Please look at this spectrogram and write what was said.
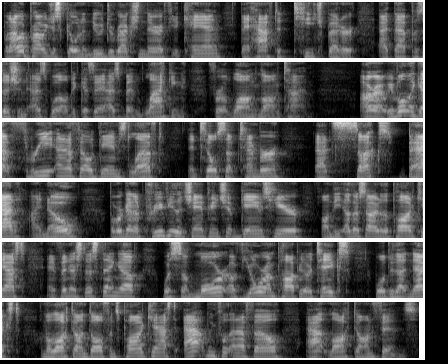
but I would probably just go in a new direction there if you can. They have to teach better at that position as well because it has been lacking for a long, long time. All right, we've only got three NFL games left until September. That sucks bad, I know. But we're going to preview the championship games here on the other side of the podcast and finish this thing up with some more of your unpopular takes. We'll do that next on the Locked On Dolphins podcast at Wingfield NFL at Locked On Fins.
